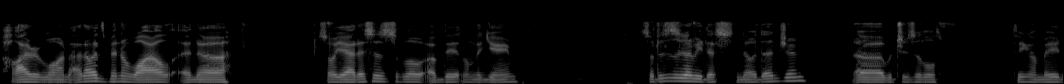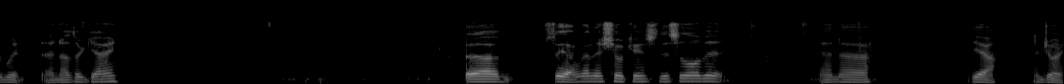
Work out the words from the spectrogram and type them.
Hi everyone, I know it's been a while and uh so yeah this is a little update on the game. So this is gonna be the snow dungeon, uh which is a little thing I made with another guy. Um so yeah I'm gonna showcase this a little bit and uh yeah, enjoy.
